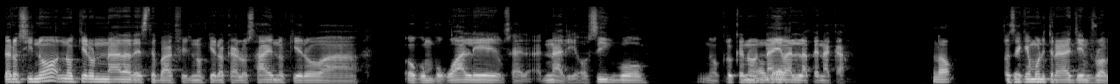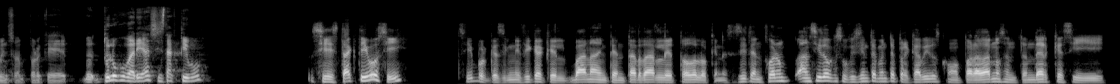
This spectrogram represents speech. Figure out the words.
Pero si no, no quiero nada de este backfield. No quiero a Carlos Hyde, no quiero a Wale, o sea, nadie. O Sigbo. No, creo que no, nadie vale la pena acá. No. Entonces hay que monitorear a James Robinson, porque ¿tú lo jugarías si está activo? Si está activo, sí. Sí, porque significa que van a intentar darle todo lo que necesiten. Fueron, han sido suficientemente precavidos como para darnos a entender que si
